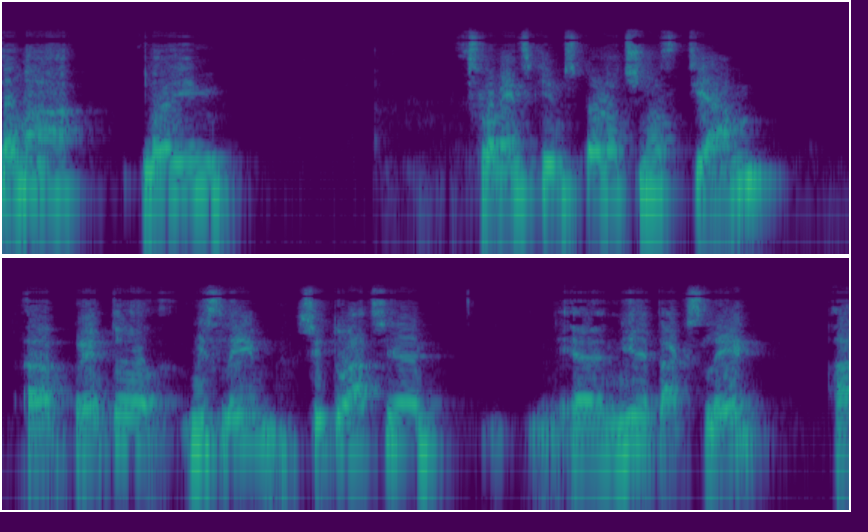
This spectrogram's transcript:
pomáha mnohým slovenským spoločnostiam. Preto myslím, situácie nie je tak zlé a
